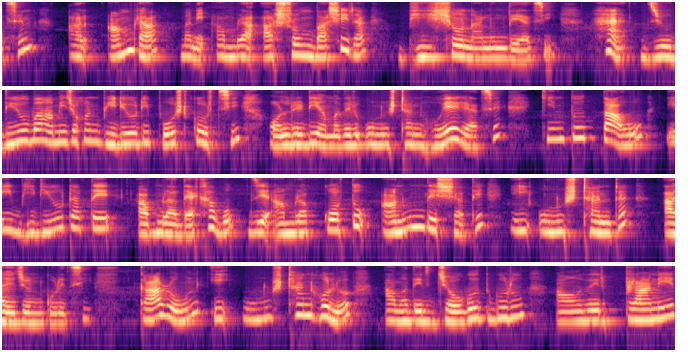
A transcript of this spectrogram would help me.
আছেন আর আমরা মানে আমরা আশ্রমবাসীরা ভীষণ আনন্দে আছি। হ্যাঁ যদিও বা আমি যখন ভিডিওটি পোস্ট করছি, অলরেডি আমাদের অনুষ্ঠান হয়ে গেছে, কিন্তু তাও এই ভিডিওটাতে আমরা দেখাবো যে আমরা কত আনন্দের সাথে এই অনুষ্ঠানটা আয়োজন করেছি। কারণ এই অনুষ্ঠান হলো আমাদের জগৎগুরু, আমাদের প্রাণের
